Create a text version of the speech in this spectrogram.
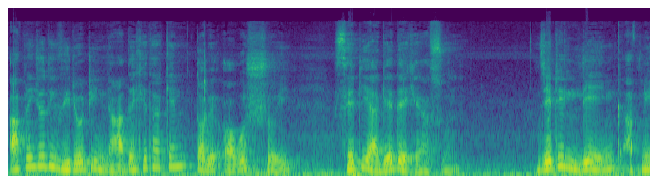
আপনি যদি ভিডিওটি না দেখে থাকেন, তবে অবশ্যই সেটি আগে দেখে আসুন। যেটির লিঙ্ক আপনি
